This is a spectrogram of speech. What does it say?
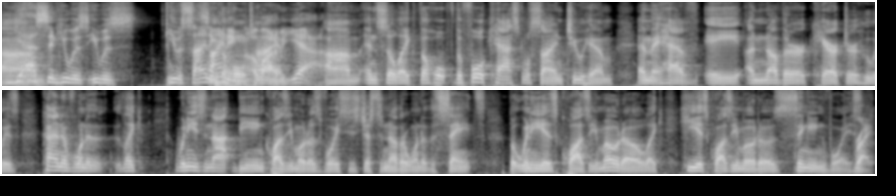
yes, and he was he was he was signing, Signing the whole a time. lot of it, yeah. Um, and so like the whole the full cast will sign to him, and they have a another character who is kind of one of the, like when he's not being Quasimodo's voice, he's just another one of the saints. But when he is Quasimodo, like he is Quasimodo's singing voice, Right.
